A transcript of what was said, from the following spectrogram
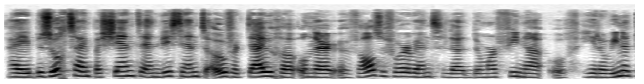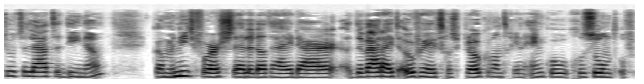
Hij bezocht zijn patiënten en wist hen te overtuigen onder valse voorwenselen de morfine of heroïne toe te laten dienen. Ik kan me niet voorstellen dat hij daar de waarheid over heeft gesproken, want geen enkel gezond of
